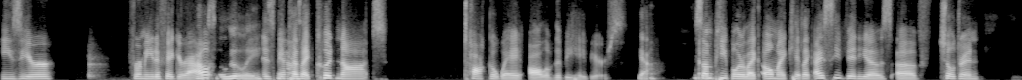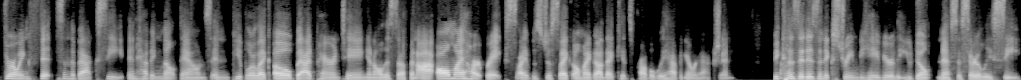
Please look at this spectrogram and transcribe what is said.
easier for me to figure out. Absolutely. Is because yeah. I could not talk away all of the behaviors. Yeah. Some people are like, oh, my kid, like I see videos of children throwing fits in the back seat and having meltdowns. And people are like, oh, bad parenting and all this stuff. And I, all my heart breaks. I was just like, oh my God, that kid's probably having a reaction because it is an extreme behavior that you don't necessarily see.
